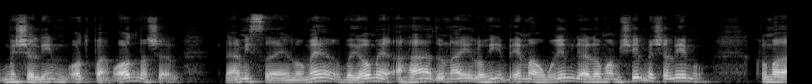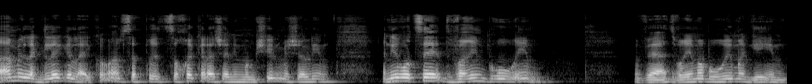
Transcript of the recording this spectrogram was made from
משלים, עוד פעם, עוד משל, לעם ישראל, אומר, ויאמר, אהה אדוני אלוהים, המה אומרים לי, הלא ממשיל משלים הוא. כלומר, העם מלגלג עליי, כל מספר, צוחק עליי שאני ממשיל משלים. אני רוצה דברים ברורים, והדברים הברורים מגיעים.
